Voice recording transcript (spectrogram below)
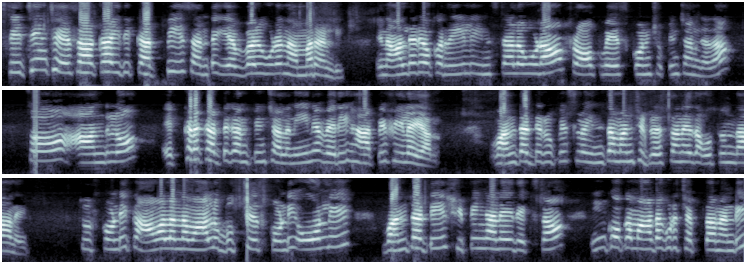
స్టిచ్చింగ్ చేశాక ఇది కట్ పీస్ అంటే ఎవ్వరు కూడా నమ్మరండి. నేను ఆల్రెడీ ఒక రీల్ ఇన్స్టాలో కూడా ఫ్రాక్ వేసుకొని చూపించాను కదా. సో అందులో ఎక్కడ కట్ కనిపించాలి నేనే వెరీ హ్యాపీ ఫీల్ అయ్యాను. వన్ థర్టీ రూపీస్లో ఇంత మంచి డ్రెస్ అనేది అవుతుందా అనేది. చూసుకోండి కావాలన్న వాళ్ళు బుక్ చేసుకోండి. ఓన్లీ వన్ థర్టీ షిప్పింగ్ అనేది ఎక్స్ట్రా. ఇంకొక మాట కూడా చెప్తానండి.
